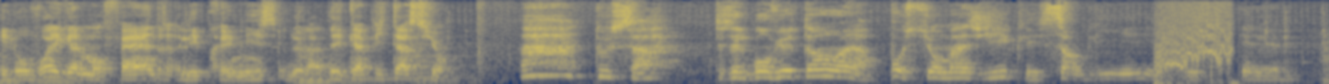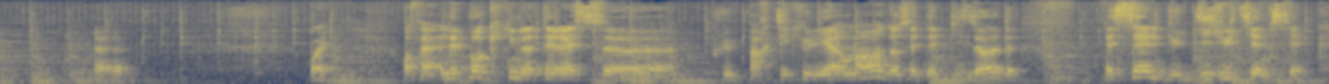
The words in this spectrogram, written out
et l'on voit également feindre les prémices de la décapitation. Ah, tout ça, c'était le bon vieux temps, hein, la potion magique, les sangliers, et... Euh... Ouais. Enfin, l'époque qui nous intéresse euh, plus particulièrement dans cet épisode est celle du XVIIIe siècle.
